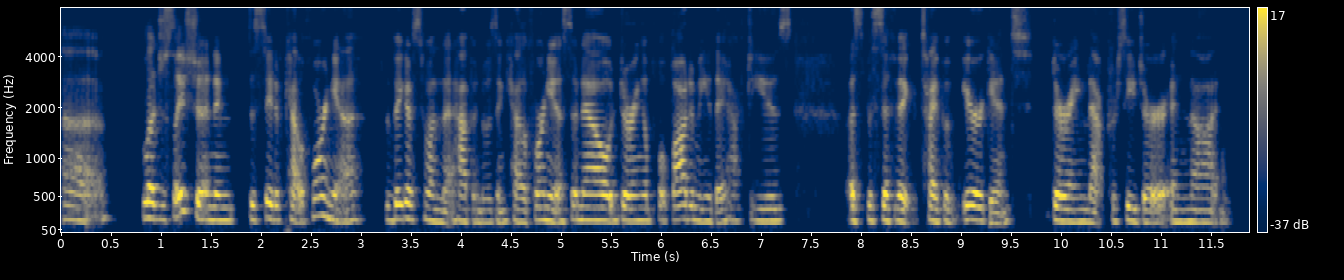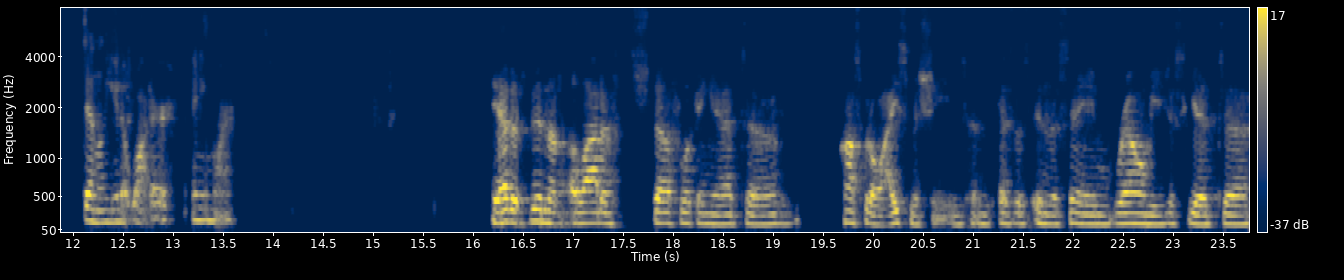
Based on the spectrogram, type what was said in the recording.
uh, legislation in the state of California. The biggest one that happened was in California. So now during a pulpotomy, they have to use a specific type of irrigant during that procedure and not dental unit water anymore. Yeah, there's been a, a lot of stuff looking at uh, hospital ice machines, and as in the same realm, you just get uh,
